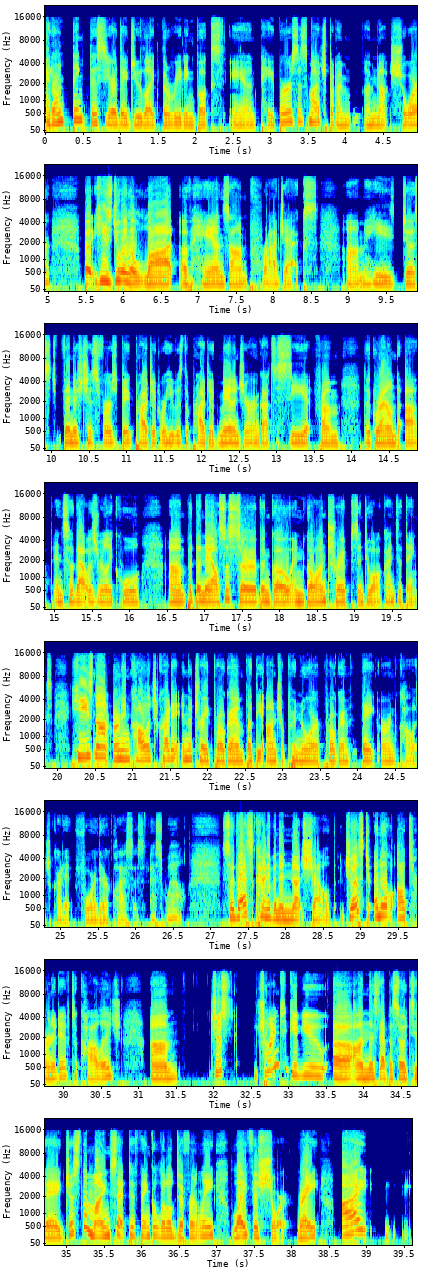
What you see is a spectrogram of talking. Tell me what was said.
I don't think this year they do like the reading books and papers as much, but I'm I'm not sure. But he's doing a lot of hands-on projects. Um, he just finished his first big project where he was the project manager and got to see it from the ground up, and so that was really cool. Um, but then they also serve and go and go on trips and do all kinds of things. He's not earning college credit in the trade program, but the entrepreneur program they earn college credit for their classes as well. So that's kind of in a nutshell, just an alternative to college. Um, just trying to give you uh, on this episode today just the mindset to think a little differently. Life is short, right? I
